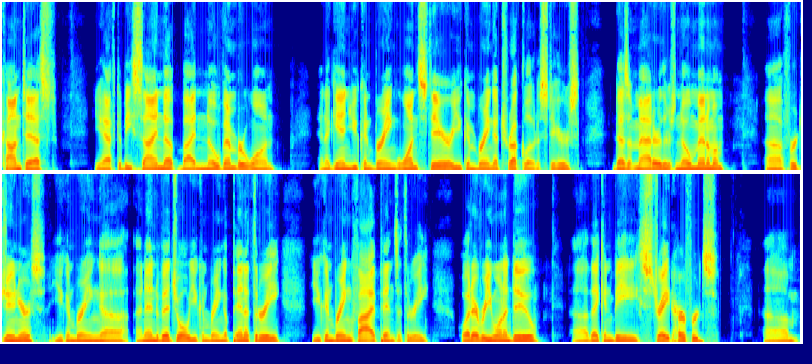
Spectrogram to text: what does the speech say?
contest, you have to be signed up by November 1. And again, you can bring one steer or you can bring a truckload of steers. Doesn't matter. There's no minimum. Uh, for juniors, you can bring uh, an individual, you can bring a pin of three, you can bring five pins of three, whatever you want to do. Uh, they can be straight Herefords, um,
